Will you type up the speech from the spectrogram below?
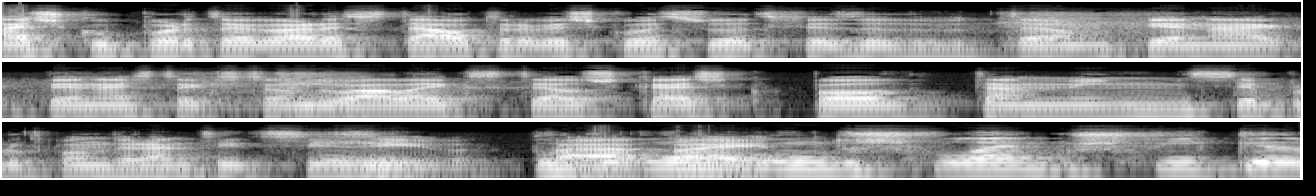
acho que o Porto agora está outra vez com a sua defesa de botão. Pena, pena esta questão do Alex Teles, que acho que pode também ser preponderante e decisivo. Para, um, para um, dos flancos fica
